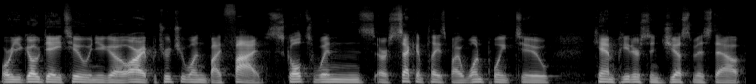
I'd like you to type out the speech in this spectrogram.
Or you go day two and you go, all right, Petrucci won by five. Scholtz wins, or second place by 1.2. Cam Petersen just missed out.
